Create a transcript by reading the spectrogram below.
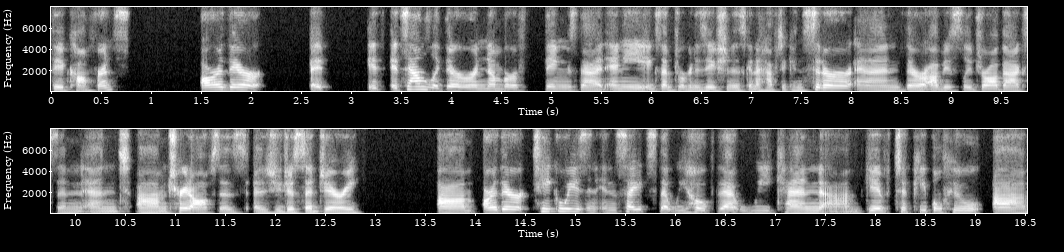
the conference are there it, it, sounds like there are a number of things that any exempt organization is going to have to consider and there are obviously drawbacks and and um, trade-offs as as you just said jerry. Um, are there takeaways and insights that we hope that we can um, give to people who uh,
